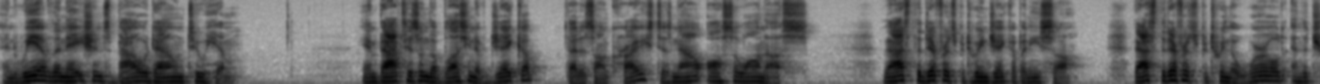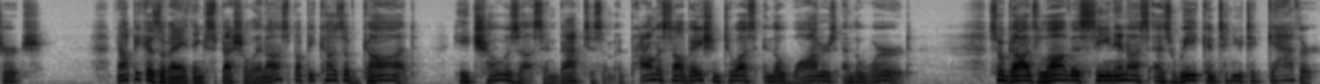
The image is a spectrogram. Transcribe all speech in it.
And we of the nations bow down to him. In baptism, the blessing of Jacob, that is on Christ, is now also on us. That's the difference between Jacob and Esau. That's the difference between the world and the church. Not because of anything special in us, but because of God. He chose us in baptism and promised salvation to us in the waters and the Word. So God's love is seen in us as we continue to gather.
